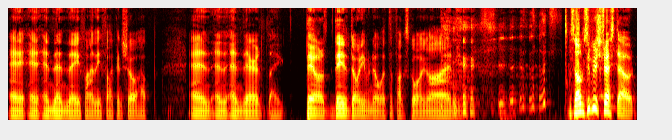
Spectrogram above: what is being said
and and, and then they finally fucking show up, and and and they're like they don't, they don't even know what the fuck's going on. so I'm super stressed out.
